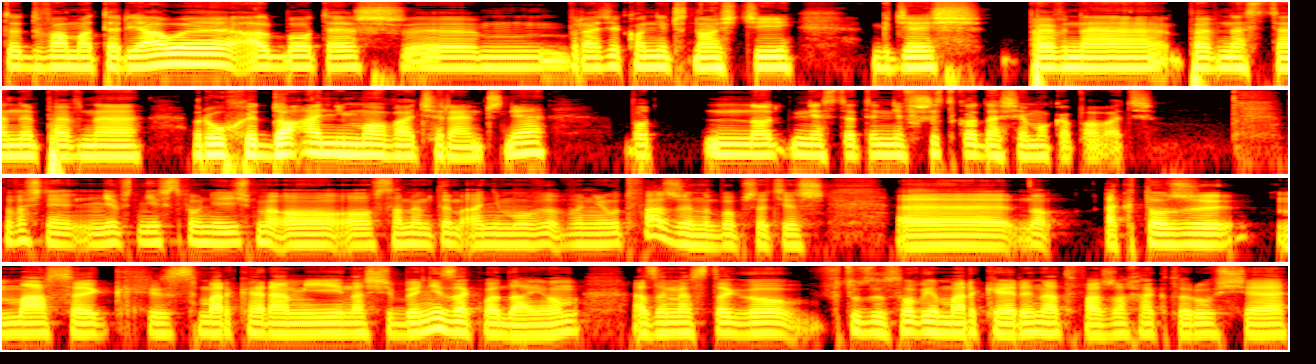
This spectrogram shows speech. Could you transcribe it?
te dwa materiały, albo też w razie konieczności gdzieś pewne, pewne sceny, pewne ruchy doanimować ręcznie, bo no niestety nie wszystko da się mokapować. No właśnie, nie, nie wspomnieliśmy o, o samym tym animowaniu twarzy, no bo przecież e, no, aktorzy masek z markerami na siebie nie zakładają, a zamiast tego w cudzysłowie markery na twarzach aktorów się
